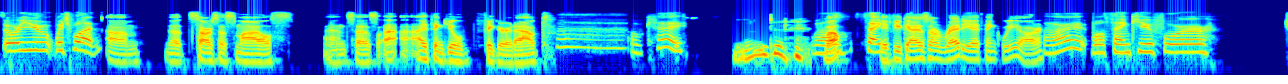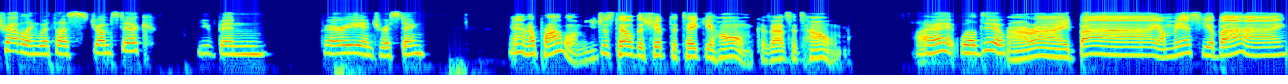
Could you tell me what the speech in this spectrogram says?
So are you which one? um, that Sarsa smiles and says, I-, "I think you'll figure it out. Uh, okay. Okay. Well, Well, thank If you guys are ready, I think we are." All right. Well, thank you for traveling with us, drumstick. You've been very interesting. Yeah, no problem. You just tell the ship to take you home because that's its home. All right, we'll do. All right, bye. I'll miss you. Bye.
